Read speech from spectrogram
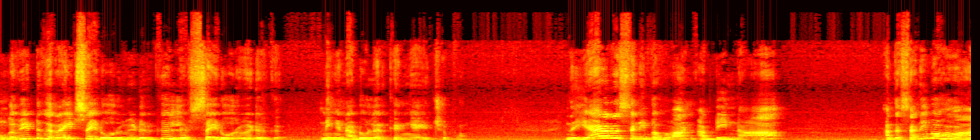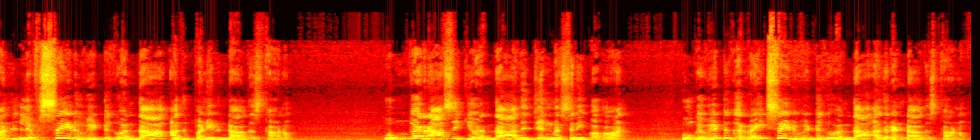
உங்கள் வீட்டுக்கு ரைட் சைடு ஒரு வீடு இருக்குது லெஃப்ட் சைடு ஒரு வீடு இருக்குது நீங்கள் நடுவில் இருக்கீங்க வச்சுப்போம் இந்த ஏழரை சனி பகவான் அப்படின்னா அந்த சனி பகவான் லெஃப்ட் சைடு வீட்டுக்கு வந்தால் அது பன்னிரெண்டாவது ஸ்தானம். உங்கள் ராசிக்கு வந்தால் அது ஜென்மசனி பகவான். உங்கள் வீட்டுக்கு ரைட் சைடு வீட்டுக்கு வந்தால் அது ரெண்டாவது ஸ்தானம்.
